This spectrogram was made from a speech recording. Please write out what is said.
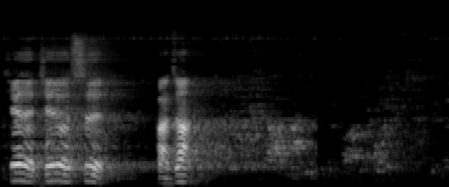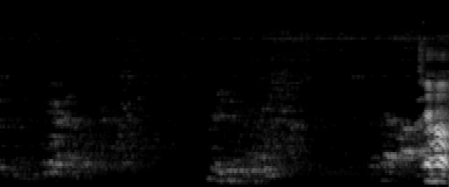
接着接入是反转。最后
